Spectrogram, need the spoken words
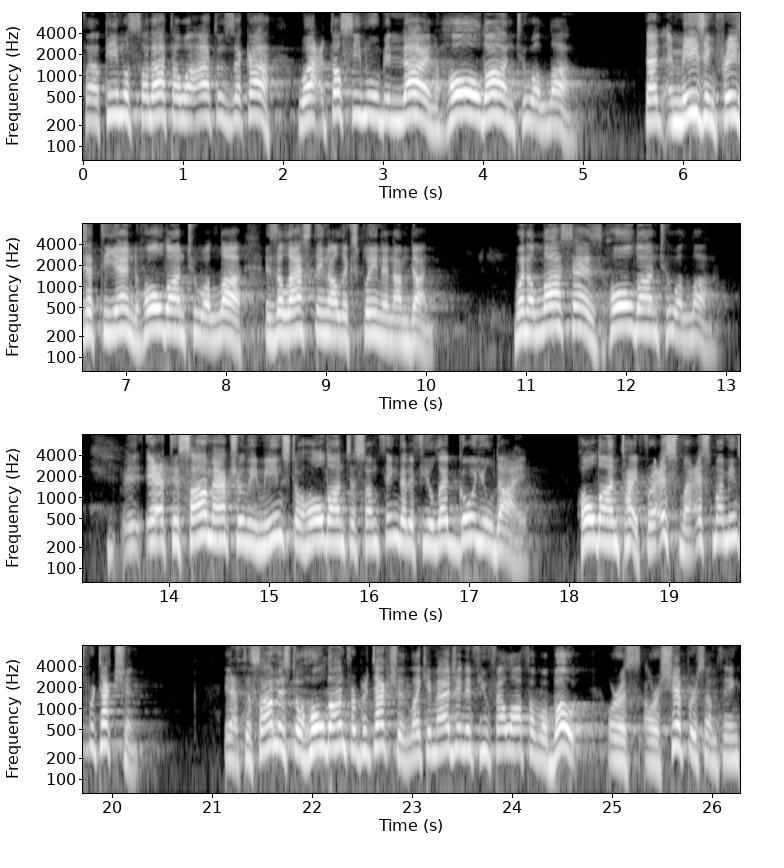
فَأَقِيمُوا الصَّلَاةَ وَآتُوا الزَّكَاةَ وَاعْتَصِمُوا بِاللَّهِ And hold on to Allah. That amazing phrase at the end, hold on to Allah, is the last thing I'll explain and I'm done. When Allah says, hold on to Allah, i'tisam actually means to hold on to something that if you let go, you'll die. Hold on tight. For isma, isma means protection. I'tisam is to hold on for protection. Like imagine if you fell off of a boat or a, or a ship or something,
